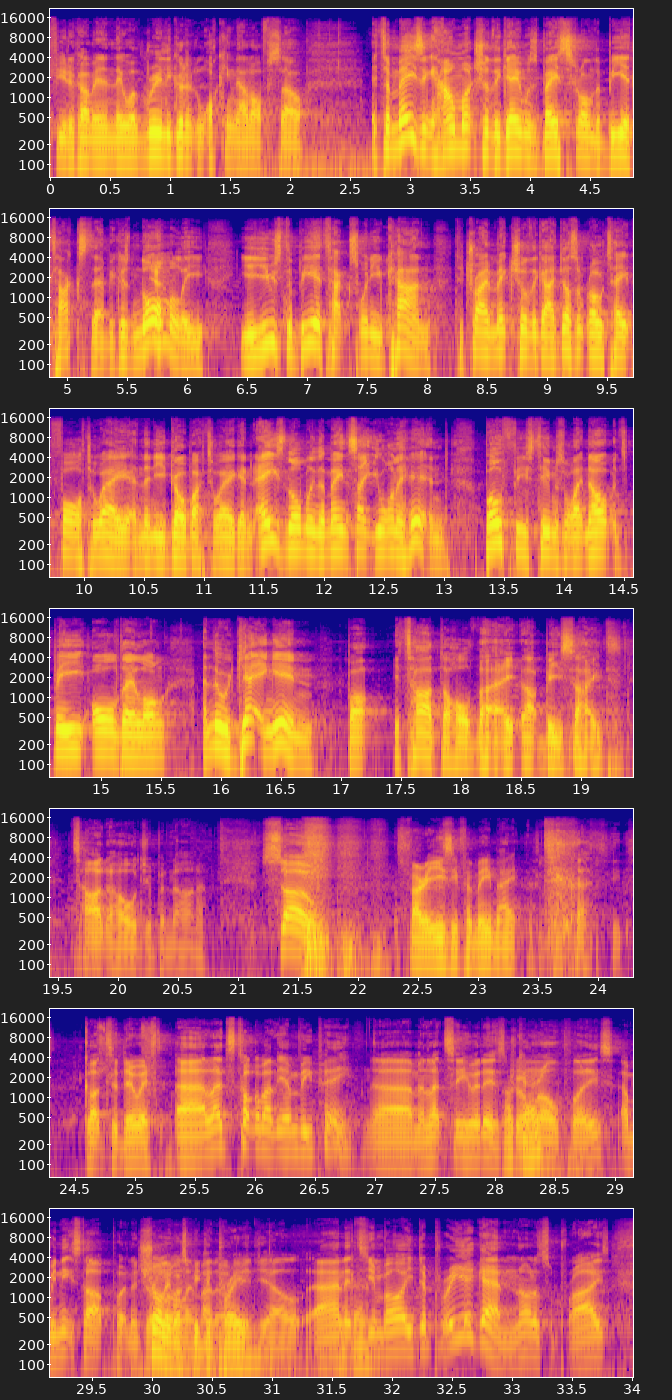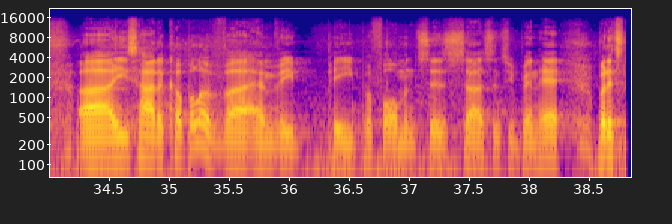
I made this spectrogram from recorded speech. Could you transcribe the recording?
for you to come in, and they were really good at locking that off. So it's amazing how much of the game was based around the B attacks there, because normally you use the B attacks when you can to try and make sure the guy doesn't rotate four to A, and then you go back to A again. A is normally the main site you want to hit, and both these teams were like, no, it's B all day long, and they were getting in, but it's hard to hold that that B site. It's hard to hold your banana. So, It's very easy for me, mate. got to do it. Uh, let's talk about the MVP, um, and let's see who it is. Drum roll, please. And we need to start putting a drum Surely roll must in, be by the way, dupreeh. PGL. And it's Okay. your boy dupreeh again. Not a surprise. Uh, he's had a couple of uh, MVP performances uh, since we've been here, but it's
